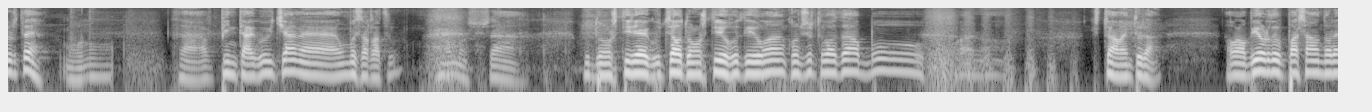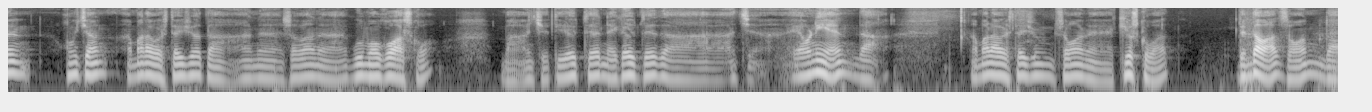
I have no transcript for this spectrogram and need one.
urte. Bueno, Oza, pinta gutxan, eh, un bezarratzu. Vamos, osea, gu donostire, gutzau donostire guti duan, konzertu bat da, bu, bueno, iztu aventura. Ah, bueno, bi ordu pasa ondoren, gutxan, amarago ez da eta han, eh, zaban, eh, gu moko asko. Ba, antxe, tireute, nekaute, da, antxe, eonien, da, amarago ez da izun, zaban, eh, kiosko bat, denda bat, zaban, da,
